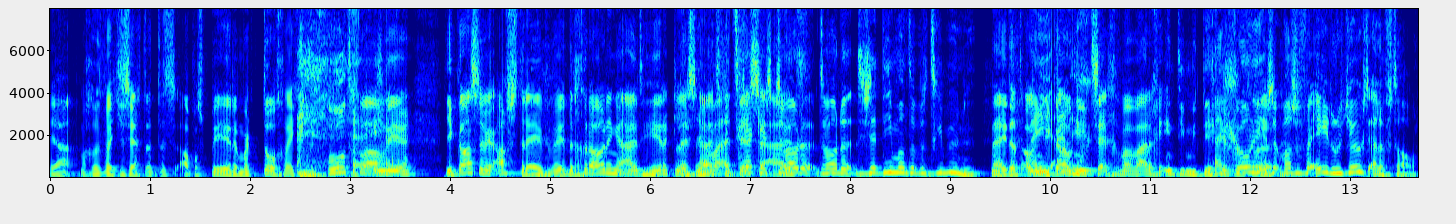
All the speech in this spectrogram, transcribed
Eh. Ja. Maar goed, wat je zegt, dat is appelsperen, maar toch, weet je, je voelt gewoon weer, je kan ze weer afstrepen. Weet je. De Groningen uit, Heracles Ja, uit, maar het Vitesse gekke is, terwijl, uit. de, terwijl de, er zit niemand op de tribune. Nee, dat ook En niet. je- kan en ook niet zeggen, we waren geïntimideerd. En Groningen eh, was een veredeld jeugdelftal.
